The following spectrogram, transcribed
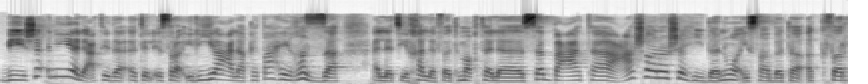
بشأن الاعتداءات الإسرائيلية على قطاع غزة التي خلفت مقتل 17 شهيدا وإصابة أكثر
